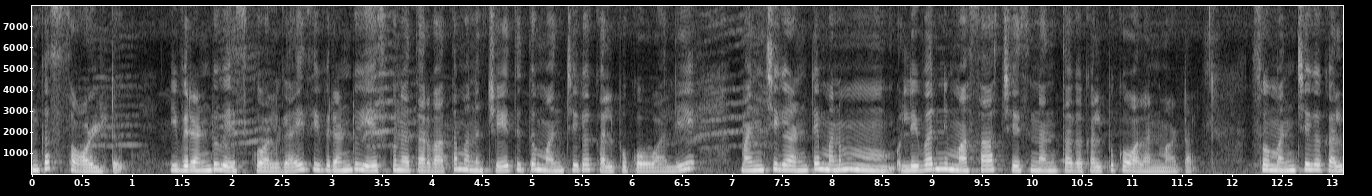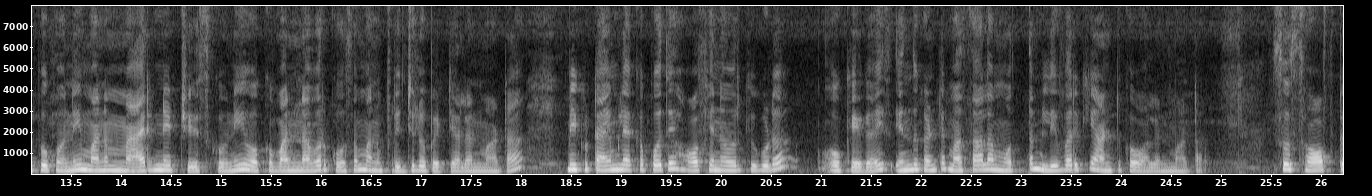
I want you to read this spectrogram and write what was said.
ఇంకా సాల్ట్. ఇవి రెండు వేసుకోవాలి గైస్ ఇవి రెండు వేసుకున్న తర్వాత మనం చేతితో మంచిగా కలుపుకోవాలి. మంచిగా అంటే మనం లివర్ని మసాజ్ చేసినంతగా కలుపుకోవాలన్నమాట. సో మంచిగా కలుపుకొని మనం మ్యారినేట్ చేసుకొని ఒక వన్ అవర్ కోసం మనం ఫ్రిడ్జ్లో పెట్టాలన్నమాట మీకు టైం లేకపోతే హాఫ్ అన్ అవర్కి కూడా ఓకే గైస్. ఎందుకంటే మసాలా మొత్తం లివర్కి అంటుకోవాలన్నమాట. సో సాఫ్ట్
